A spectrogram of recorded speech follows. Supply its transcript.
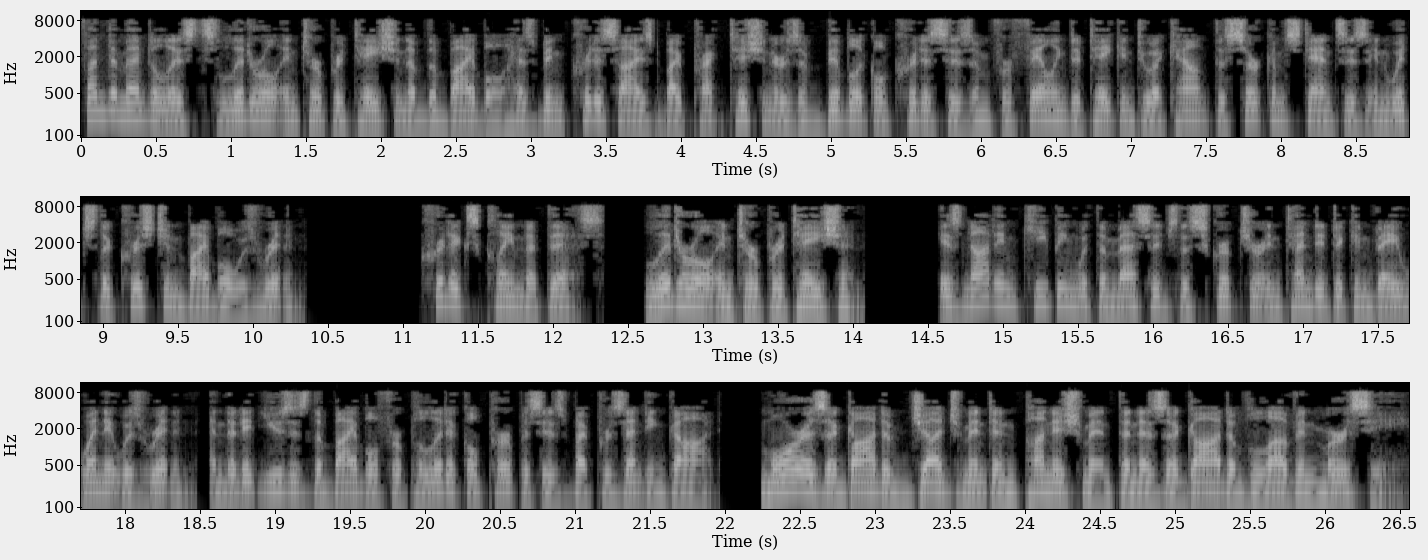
Fundamentalists' literal interpretation of the Bible has been criticized by practitioners of biblical criticism for failing to take into account the circumstances in which the Christian Bible was written. Critics claim that this literal interpretation is not in keeping with the message the scripture intended to convey when it was written, and that it uses the Bible for political purposes by presenting God more as a God of judgment and punishment than as a God of love and mercy.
